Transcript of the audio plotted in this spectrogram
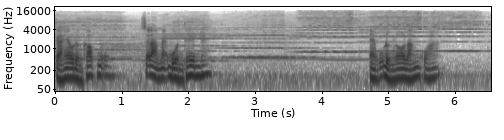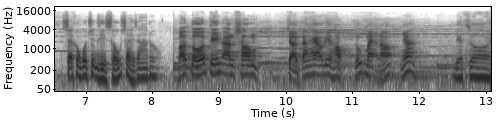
Cả heo đừng khóc nữa. Sẽ làm mẹ buồn thêm đấy. Em cũng đừng lo lắng quá. Sẽ không có chuyện gì xấu xảy ra đâu. Bác Tố tín ăn xong chở cá heo đi học giúp mẹ nó nhá. Biết rồi.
